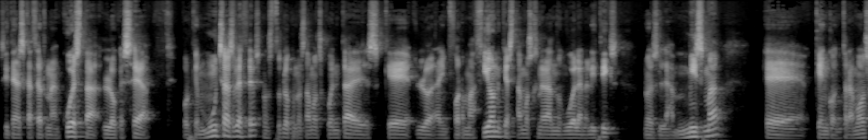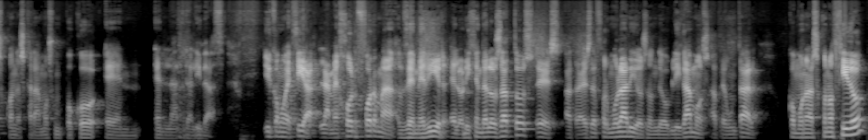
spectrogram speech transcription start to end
Si tienes que hacer una encuesta, lo que sea. Porque muchas veces nosotros lo que nos damos cuenta es que la información que estamos generando en Google Analytics no es la misma eh, que encontramos cuando escalamos un poco en, la realidad. Y como decía, la mejor forma de medir el origen de los datos es a través de formularios donde obligamos a preguntar cómo nos has conocido,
